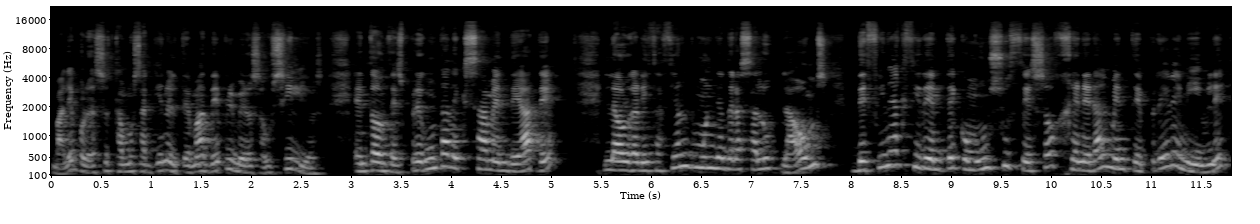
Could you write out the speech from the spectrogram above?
¿Vale? Por eso estamos aquí en el tema de primeros auxilios. Entonces, pregunta de examen de ATE la Organización Mundial de la Salud, la OMS, define accidente como un suceso generalmente prevenible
